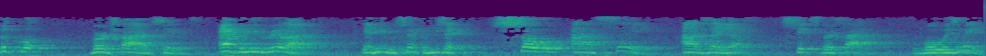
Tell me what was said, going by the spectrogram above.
Look what verse 5 says. After he realized that he was sinful, he said, So I say, Isaiah 6, verse 5, Woe is me.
